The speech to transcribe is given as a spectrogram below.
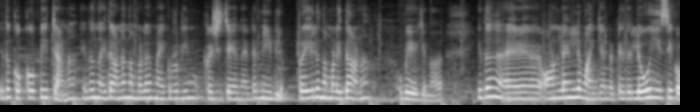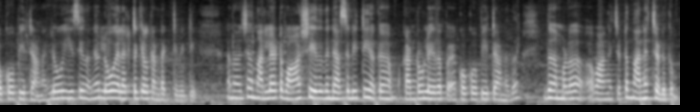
ഇത് കൊക്കോപീറ്റാണ്. ഇത് ഇതാണ് നമ്മൾ മൈക്രോഗ്രീൻ കൃഷി ചെയ്യുന്നതിന്റെ മീഡിയം. ട്രെയിൽ നമ്മൾ ഇതാണ് ഉപയോഗിക്കുന്നത്. ഇത് ഓൺലൈനിൽ വാങ്ങിക്കാൻ കിട്ടും. ഇത് ലോ ഈസി കൊക്കോപീറ്റാണ്. ലോ ഈസി എന്ന് പറഞ്ഞാൽ ലോ ഇലക്ട്രിക്കൽ കണ്ടക്ടിവിറ്റി. എന്ന് വെച്ചാൽ നല്ലതായിട്ട് വാഷ് ചെയ്തതിന്റെ അസിഡിറ്റി ഒക്കെ കൺട്രോൾ ചെയ്ത കൊക്കോ പീറ്റാണിത് ഇത് നമ്മൾ വാങ്ങിച്ചിട്ട് നനച്ചെടുക്കും.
